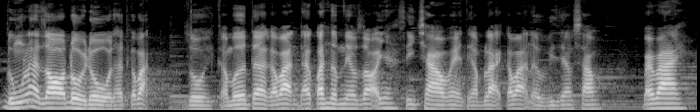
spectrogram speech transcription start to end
đúng là do đổi đồ thật các bạn. Rồi, cảm ơn tất cả các bạn đã quan tâm theo dõi nhé xin chào và hẹn gặp lại các bạn ở video sau. Bye bye.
